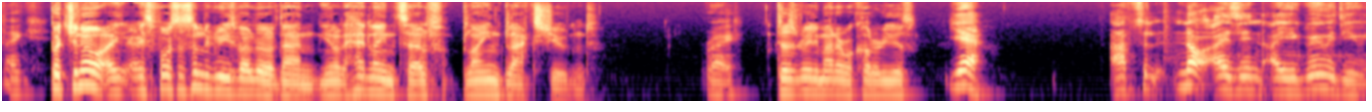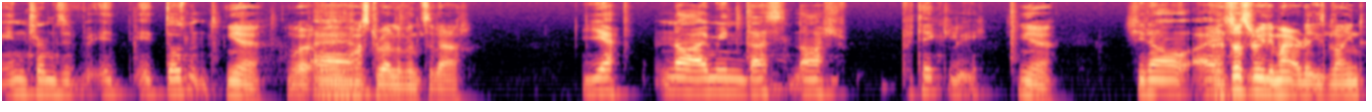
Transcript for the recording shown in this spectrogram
Like, But you know, I, I suppose to some degree as well, though, Dan. You know, the headline itself: blind black student. right? Does it really matter what colour he is? Yeah, absolutely. No, as in, I agree with you in terms of it. It doesn't. Yeah. Well, Um, what's the relevance of that? Yeah. No, I mean that's not particularly. Yeah. Do you know? I, And it doesn't really matter that he's blind.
